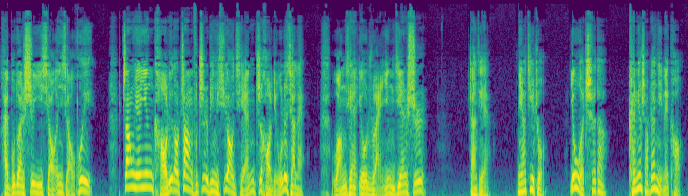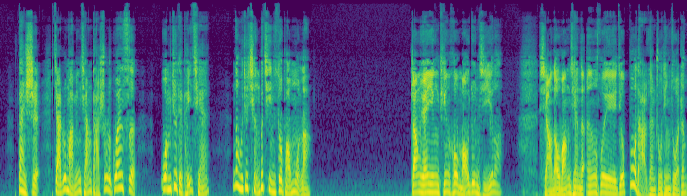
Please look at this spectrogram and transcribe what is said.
还不断施以小恩小惠。张元英考虑到丈夫治病需要钱，只好留了下来。王倩又软硬兼施：“张姐，你要记住。”有我吃的，肯定少不了你那口。但是，假如马明强打输了官司，我们就得赔钱，那我就请不起你做保姆了。张元英听后矛盾极了，想到王倩的恩惠，就不打算出庭作证；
